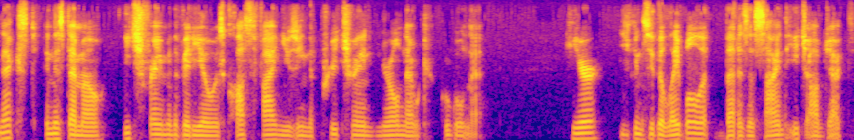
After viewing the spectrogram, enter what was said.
Next, in this demo, each frame of the video is classified using the pre-trained neural network GoogLeNet. Here, you can see the label that is assigned to each object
